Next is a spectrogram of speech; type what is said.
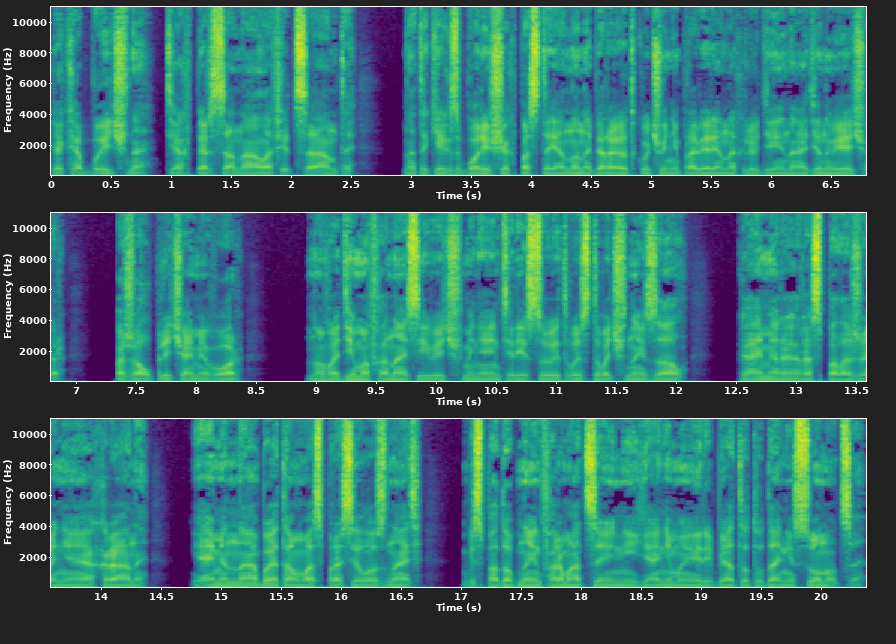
«Как обычно, техперсонал, официанты. На таких сборищах постоянно набирают кучу непроверенных людей на один вечер», — пожал плечами вор. «Но, Вадим Афанасьевич, меня интересует выставочный зал. Камеры, расположение охраны. Я именно об этом вас просил узнать. Без подобной информации ни я, ни мои ребята туда не сунутся».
